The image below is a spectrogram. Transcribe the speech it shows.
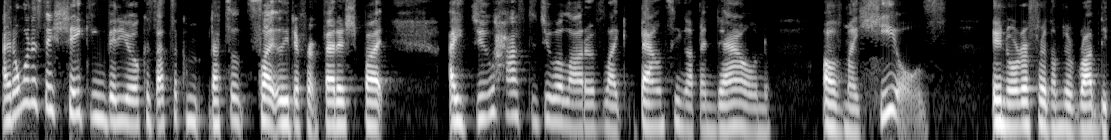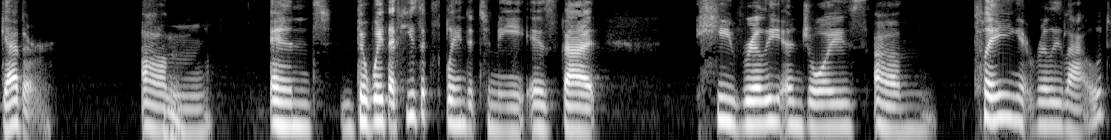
I don't want to say shaking video because that's a that's a slightly different fetish, but I do have to do a lot of like bouncing up and down of my heels in order for them to rub together. Um and the way that he's explained it to me is that he really enjoys um playing it really loud,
